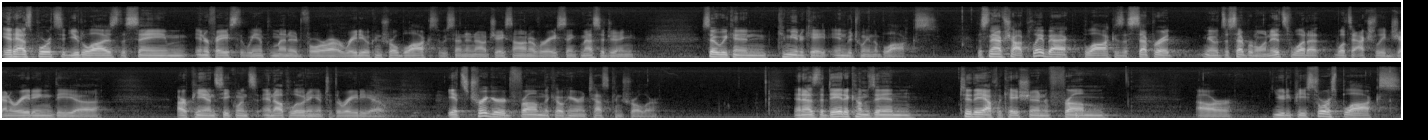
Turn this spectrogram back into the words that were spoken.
it has ports that utilize the same interface that we implemented for our radio control blocks. So we send out JSON over async messaging so we can communicate in between the blocks. The snapshot playback block is a separate, you know, it's a separate one. It's what, what's actually generating the uh, RPN sequence and uploading it to the radio. It's triggered from the coherent test controller. And as the data comes in to the application from our UDP source blocks.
